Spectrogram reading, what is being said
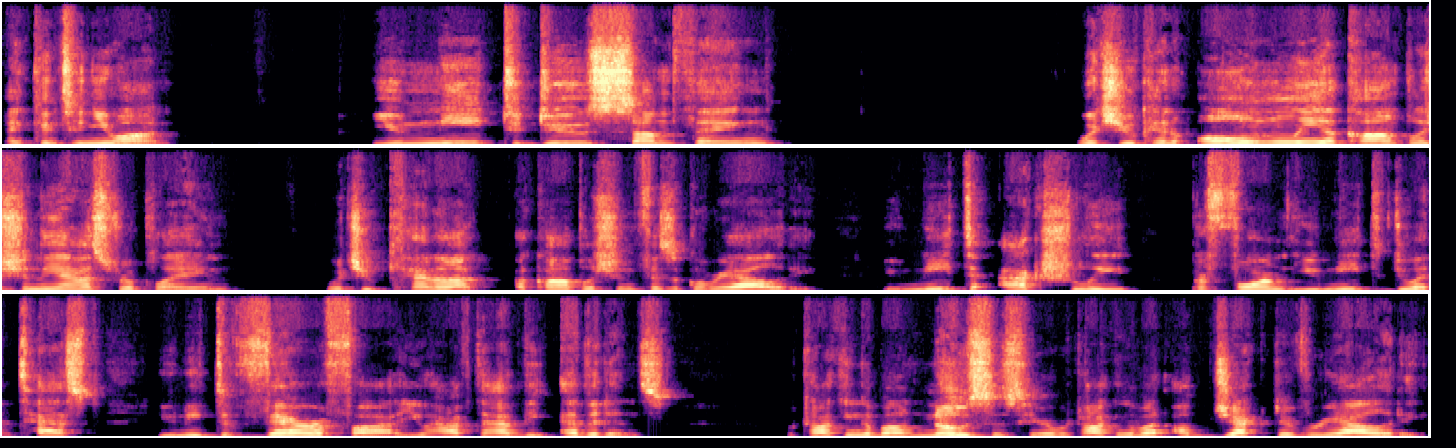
And continue on. You need to do something which you can only accomplish in the astral plane, which you cannot accomplish in physical reality. You need to actually perform, you need to do a test. You need to verify. You have to have the evidence. We're talking about gnosis here. We're talking about objective reality.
